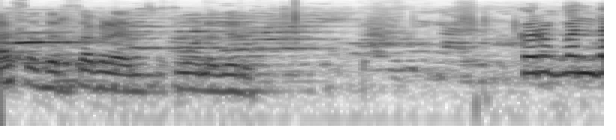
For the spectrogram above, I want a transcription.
असं तर सगळ्यांचं तोंड जर करू बंद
